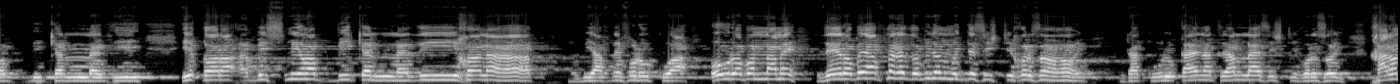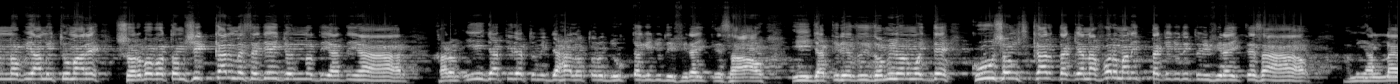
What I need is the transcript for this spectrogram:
রব্বিকাল্লাযী। ইকরা, বিস্মি রব্বিকাল্লাযী খলাক। নবী, আপনি ফড়ো কুয়া ও রবর নামে যে রবে আপনার জমিনের মধ্যে সৃষ্টি করছেন ওটা কুল কায়নাতে আল্লাহ সৃষ্টি করেছেন। কারণ নবী আমি তোমারে সর্বপ্রথম শিক্ষার মেসেজ এই জন্য দিয়া দিয়ার কারণ এই জাতিরে তুমি জাহালতর যুগটাকে যদি ফিরাইতে চাও, এই জাতিরে যদি জমিনের মধ্যে কুসংস্কার থাকে, নাফরমানিত থাকে যদি তুমি ফিরাইতে চাও, আমি আল্লাহ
